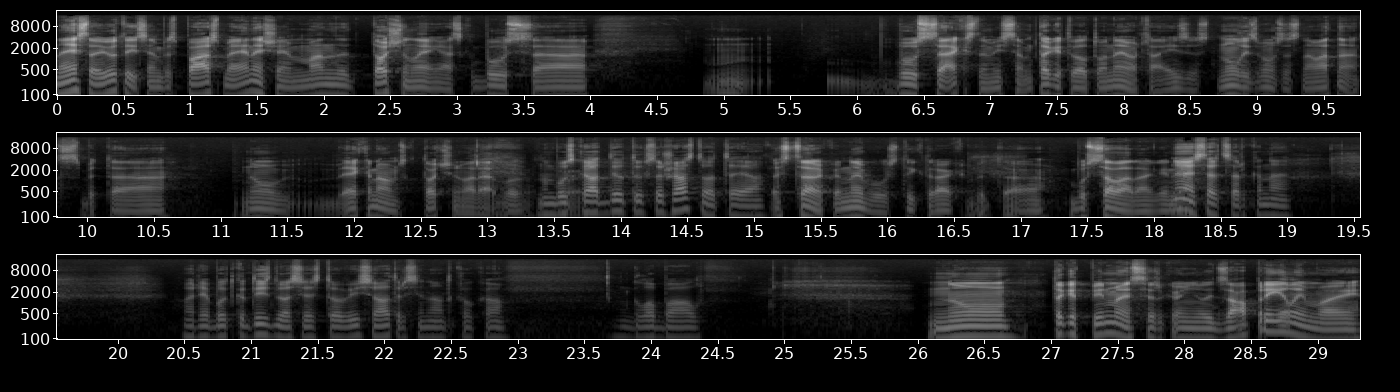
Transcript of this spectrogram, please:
mēs to jutīsim pēc pāris mēnešiem. Man toši liekas, ka būs. Uh, Būs seks tam visam. Tagad vēl to nevar tā izjust. Nu, līdz mums tas nav atnācis. Bet, uh, nu, ekonomiski točni varētu būt. Nu, būs kā 2008. Es ceru, ka nebūs tik traki, bet uh, būs savādāk. Nē, es arī ceru, ka nē. Varbūt, kad izdosies to visu atrisināt kaut kā globāli. Nu, tagad pirmais ir, ka viņi līdz aprīlim vai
